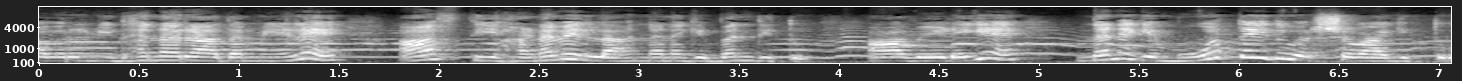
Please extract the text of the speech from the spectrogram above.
ಅವರು ನಿಧನರಾದ ಮೇಲೆ ಆಸ್ತಿ ಹಣವೆಲ್ಲ ನನಗೆ ಬಂದಿತು. ಆ ವೇಳೆಗೆ ನನಗೆ ಮೂವತ್ತೈದು ವರ್ಷವಾಗಿತ್ತು.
